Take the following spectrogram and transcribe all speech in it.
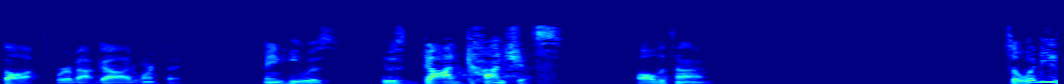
thoughts were about God, weren't they? I mean, he was he was God conscious all the time. So what do you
